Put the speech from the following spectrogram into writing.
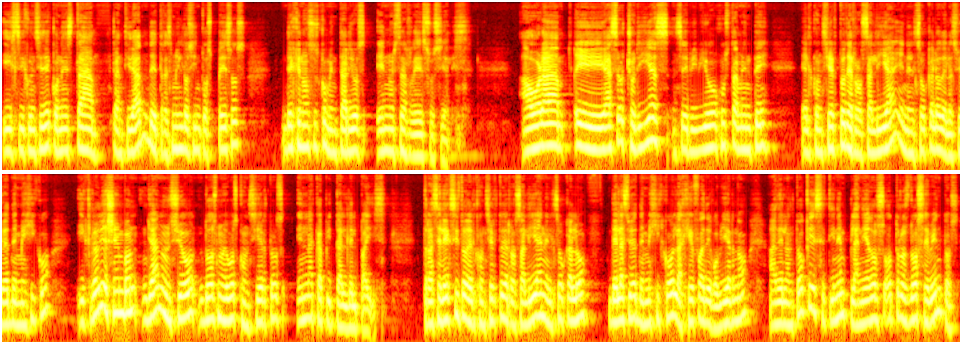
y si coincide con esta cantidad de 3.200 pesos, déjenos sus comentarios en nuestras redes sociales. Ahora, eh, hace ocho días se vivió justamente el concierto de Rosalía en el Zócalo de la Ciudad de México y Claudia Sheinbaum ya anunció dos nuevos conciertos en la capital del país. Tras el éxito del concierto de Rosalía en el Zócalo de la Ciudad de México, la jefa de gobierno adelantó que se tienen planeados otros dos eventos.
